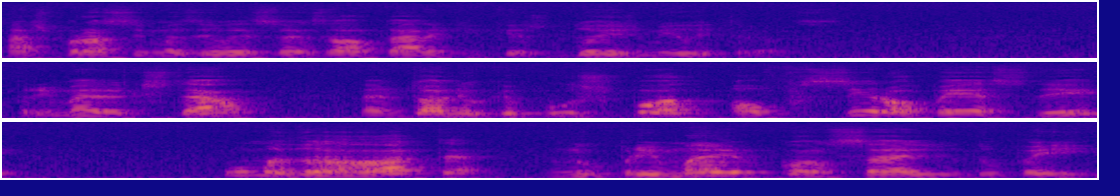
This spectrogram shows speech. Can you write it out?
às próximas eleições autárquicas de 2013. Primeira questão, António Capucho pode oferecer ao PSD uma derrota no primeiro Conselho do país.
